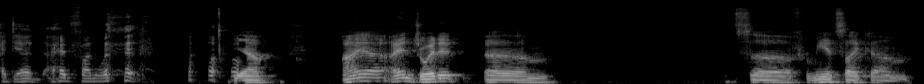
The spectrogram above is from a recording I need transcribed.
I did. I had fun with it. Yeah. I uh, i enjoyed it. Um it's uh for me it's like um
